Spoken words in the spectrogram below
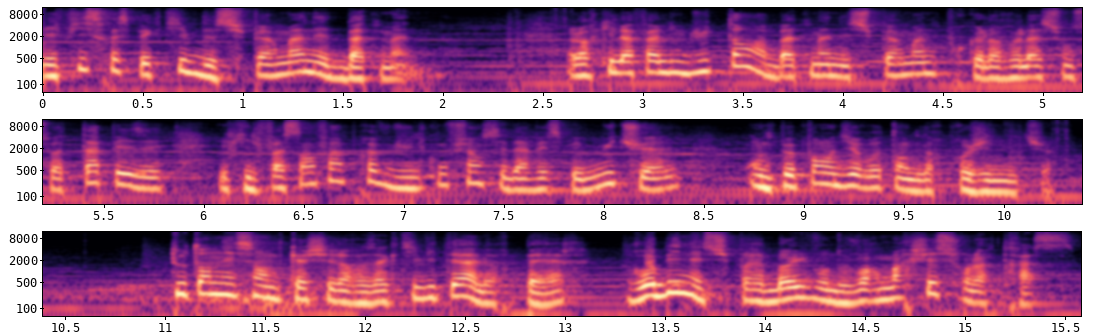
les fils respectifs de Superman et de Batman. Alors qu'il a fallu du temps à Batman et Superman pour que leur relation soit apaisée et qu'ils fassent enfin preuve d'une confiance et d'un respect mutuel, on ne peut pas en dire autant de leur progéniture. Tout en essayant de cacher leurs activités à leur père, Robin et Superboy vont devoir marcher sur leurs traces.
